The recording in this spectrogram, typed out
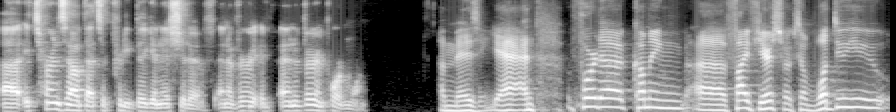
Uh, it turns out that's a pretty big initiative and a very and a very important one. Amazing. Yeah. And for the coming uh, five years, for example, what do you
